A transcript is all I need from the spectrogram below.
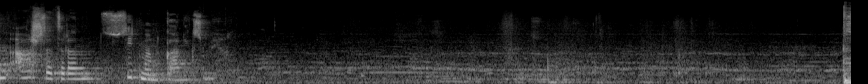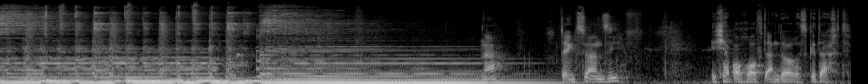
Seinen Arsch setze, dann sieht man gar nichts mehr. Na, denkst du an sie? Ich habe auch oft an Doris gedacht.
